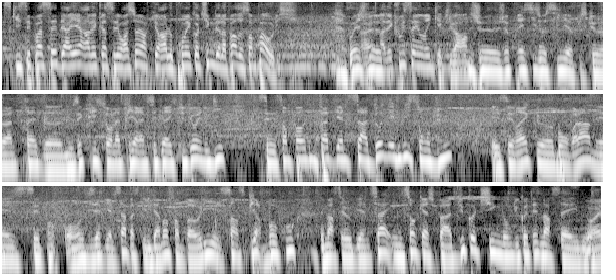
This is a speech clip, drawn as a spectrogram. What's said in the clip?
ce qui s'est passé derrière avec la célébration. Alors qu'il y aura le premier coaching de la part de Sampaoli. Ouais, je, Avec Luis Enrique qui va rentrer. je, je précise aussi, euh, puisque Alfred euh, nous écrit sur l'appli RMC Direct Studio, il nous dit c'est Sampaoli, pas Bielsa, donnez-lui son dû. Et c'est vrai que, bon, voilà, mais c'est pour- on disait Bielsa parce qu'évidemment, Sampaoli s'inspire beaucoup de Marcelo Bielsa et il ne s'en cache pas. Du coaching, donc du côté de Marseille. Ouais,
